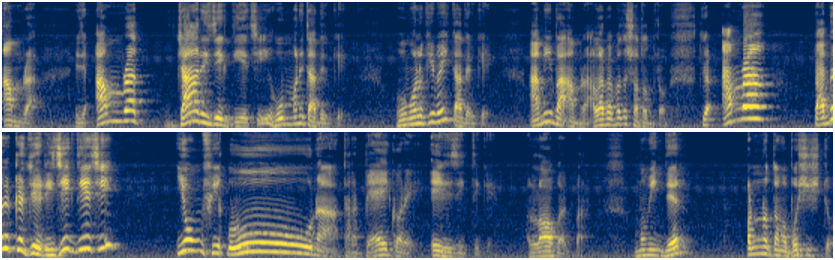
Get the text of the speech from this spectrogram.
আমরা। এই যে আমরা যা রিজিক দিয়েছি, হুম মানে তাদেরকে। হুম হলো কি ভাই? তাদেরকে। আমি বা আমরা। আল্লাহ ব্যাপার তো স্বতন্ত্র। আমরা তাদেরকে যে রিজিক দিয়েছি ইয়ং ফিকুনা তারা ব্যয় করে এই রিজিক থেকে। আল্লাহ একবার মুমিনদের অন্যতম বৈশিষ্ট্য,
